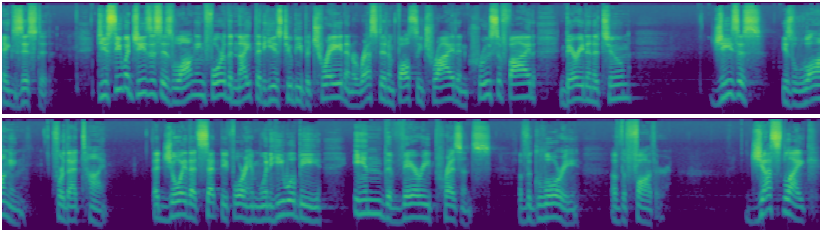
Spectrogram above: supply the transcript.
existed. Do you see what Jesus is longing for the night that he is to be betrayed and arrested and falsely tried and crucified, buried in a tomb? Jesus is longing for that time, that joy that's set before him when he will be in the very presence of the glory of the Father. Just like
